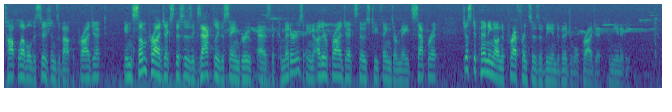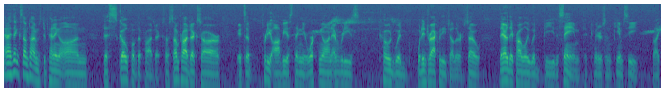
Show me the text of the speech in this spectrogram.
top level decisions about the project. In some projects, this is exactly the same group as the committers. In other projects, those two things are made separate just depending on the preferences of the individual project community. And I think sometimes depending on the scope of the project. So some projects are it's a pretty obvious thing you're working on. Everybody's code would would interact with each other. So there they probably would be the same, the committers and PMC. Like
